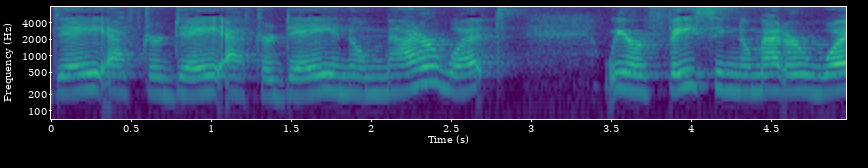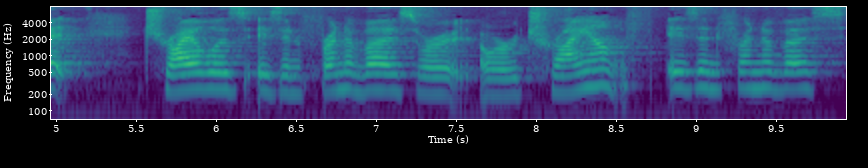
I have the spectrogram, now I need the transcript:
day after day after day. And no matter what we are facing, no matter what trial is, is in front of us or, or triumph is in front of us,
